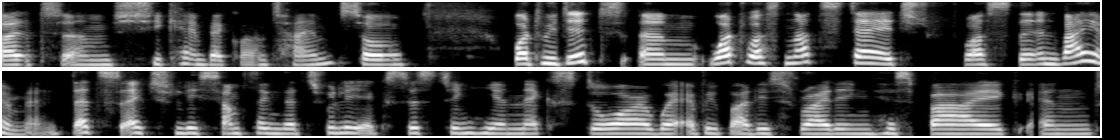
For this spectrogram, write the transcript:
but um, she came back on time. So what we did um, what was not staged was the environment. That's actually something that's really existing here next door where everybody's riding his bike and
